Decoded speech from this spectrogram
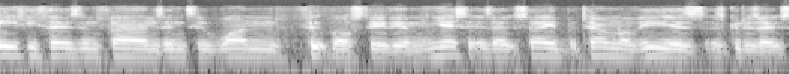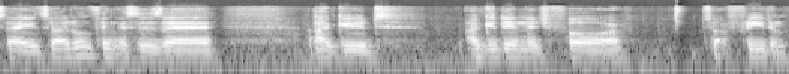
80,000 fans into one football stadium. And yes, it is outside, but Terminal V is as good as outside. So I don't think this is a, a good a good image for sort of freedom.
